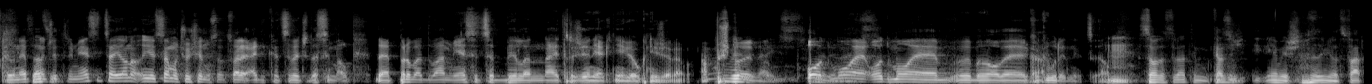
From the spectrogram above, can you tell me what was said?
To je nepuna Sad si- četiri mjeseca i ono, i samo ću još jednu sad stvar, ajde kad se već da si malo, da je prva dva mjeseca bila najtraženija knjiga u knjižarama. Što je nice, od moje, od moje ove kako urednice. jel? Samo da se vratim, kazi, imam još zanimljivu stvar.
